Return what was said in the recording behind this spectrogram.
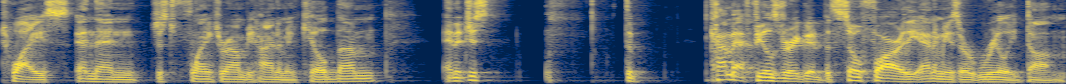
twice, and then just flanked around behind them and killed them. And it just the combat feels very good, but so far the enemies are really dumb.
